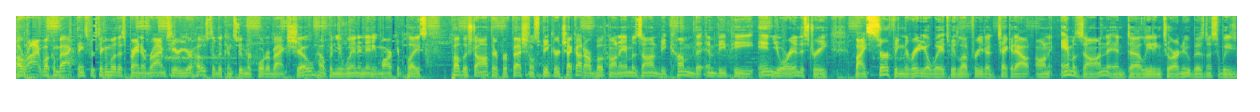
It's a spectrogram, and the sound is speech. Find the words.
All right, welcome back. Thanks for sticking with us. Brandon Rhimes here, your host of the Consumer Quarterback Show, helping you win in any marketplace. Published author, professional speaker. Check out our book on Amazon, Become the MVP in Your Industry by Surfing the Radio Waves. We'd love for you to check it out on Amazon and uh, leading to our new business we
